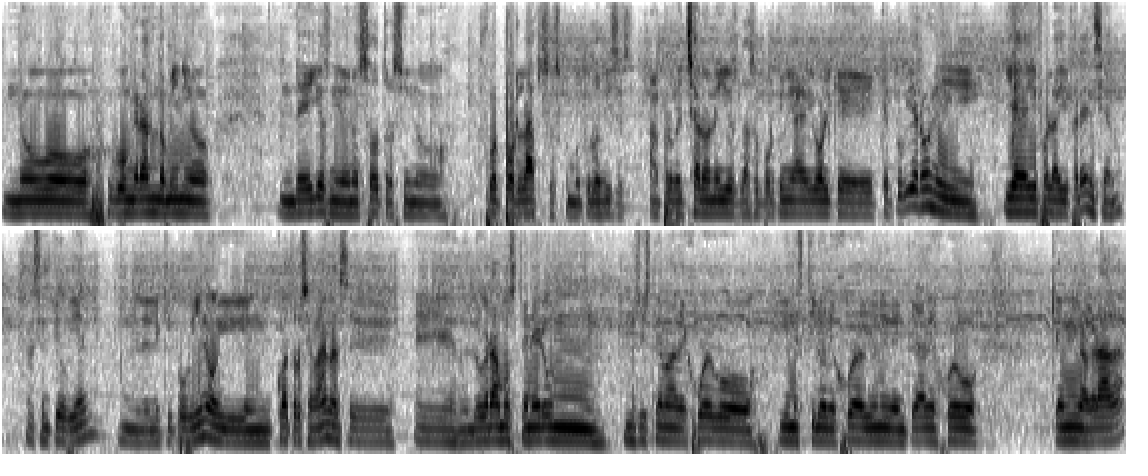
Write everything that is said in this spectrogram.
No hubo, un gran dominio de ellos ni de nosotros, sino fue por lapsos, como tú lo dices. Aprovecharon ellos las oportunidades de gol que, tuvieron y, y ahí fue la diferencia. Me he sentido bien, el equipo vino y en cuatro semanas eh, eh, logramos tener un, un sistema de juego y un estilo de juego y una identidad de juego que a mí me agrada.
